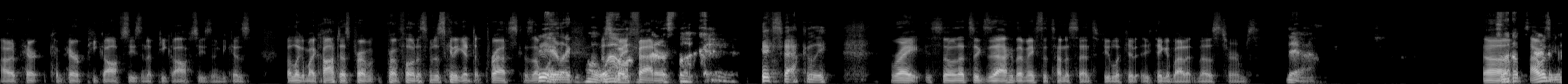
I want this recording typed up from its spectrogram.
I would pair, compare peak off season to peak off season because if I look at my contest prep, pro photos, I'm just going to get depressed because I'm Yeah, like, like, oh this wow, way fatter. exactly right. So that's exactly that makes a ton of sense if you look at you think about it in those terms. Yeah. Uh, so I was an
